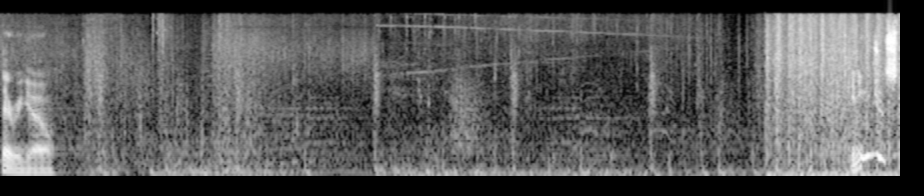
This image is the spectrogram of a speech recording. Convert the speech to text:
There we go. Can you just...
